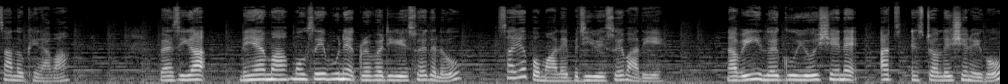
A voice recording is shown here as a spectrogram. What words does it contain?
စလုပ်ခဲ့တာပါဗန်စီကနေရန်မှာမှုတ်ဆေးဘူးနဲ့ gravity တွေဆွဲတယ်လို့စာရွက်ပေါ်မှာလည်းပကြီးတွေဆွဲပါသေးတယ်နောက်ပြီးလွယ်ကူရိုးရှင်းတဲ့ art installation တွေကို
